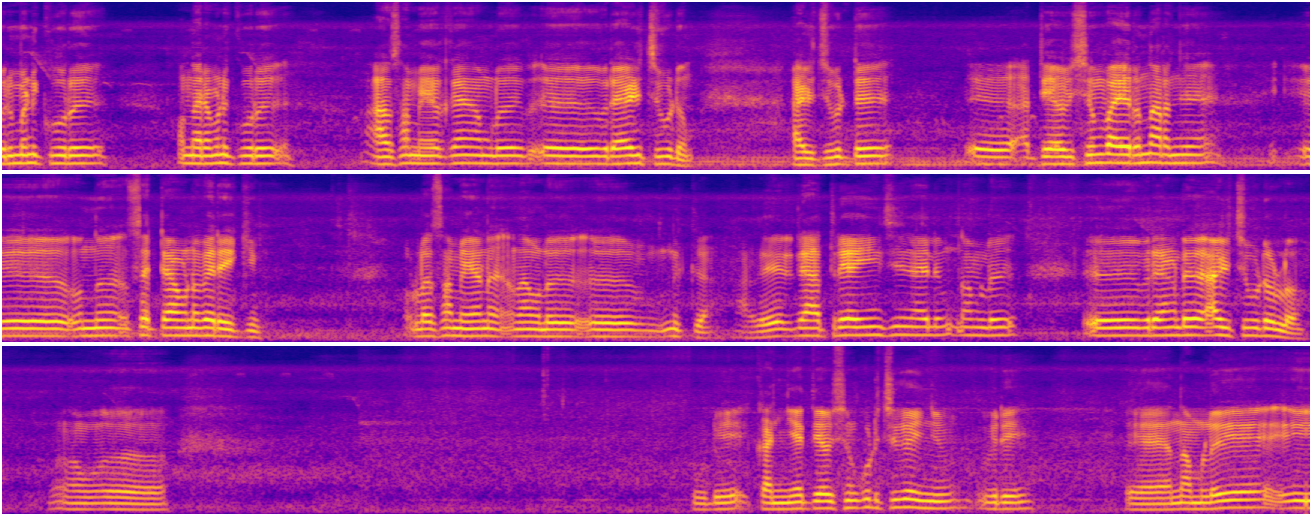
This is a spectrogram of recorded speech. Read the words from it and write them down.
ഒരു മണിക്കൂർ ഒന്നര മണിക്കൂർ ആ സമയമൊക്കെ നമ്മൾ ഇവരെ അഴിച്ചു വിടും. വിട്ട് അത്യാവശ്യം വയറ് നിറഞ്ഞ് ഒന്ന് സെറ്റാവണ വരേക്കും ഉള്ള സമയമാണ് നമ്മൾ നിൽക്കുക അത് രാത്രി ആയി കഴിഞ്ഞാലും നമ്മൾ ഇവരെ അങ്ങോട്ട് അഴിച്ചു വിടുള്ളൂ. കൂടി കഞ്ഞി അത്യാവശ്യം കുടിച്ചു കഴിഞ്ഞു ഇവർ നമ്മൾ ഈ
